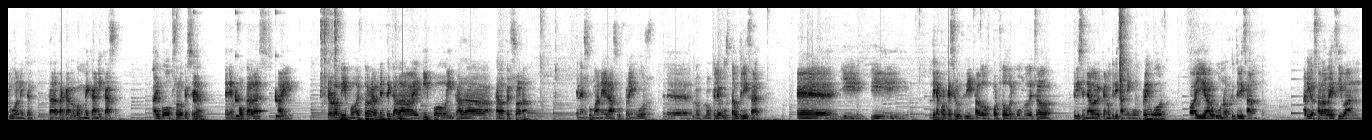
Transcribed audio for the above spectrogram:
y bueno, intentar atacarlo con mecánicas iBox o lo que sea enfocadas ahí. Pero lo mismo, esto realmente cada equipo y cada, cada persona tiene su manera, sus frameworks eh, lo, que le gusta utilizar eh, y, no tiene por qué ser utilizado por todo el mundo. De hecho, hay diseñadores que no utilizan ningún framework o hay algunos que utilizan varios a la vez y van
